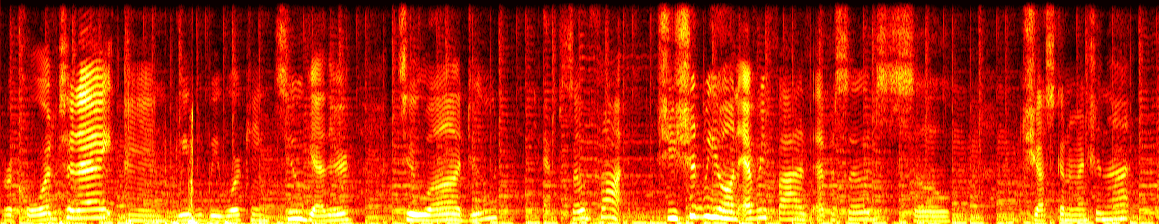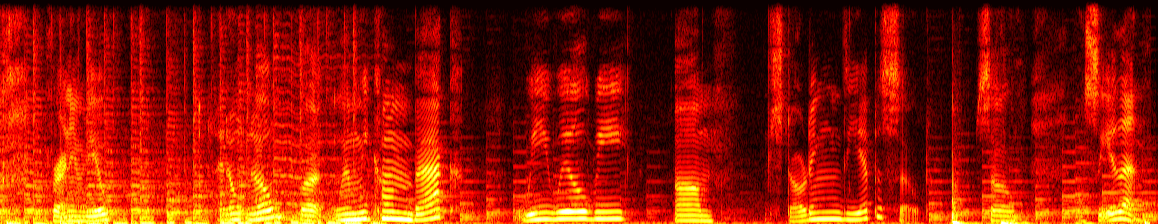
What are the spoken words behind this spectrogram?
record today, and we will be working together to uh, do episode 5. She should be on every 5 episodes, so just gonna mention that for any of you. I don't know, but when we come back, we will be um starting the episode. So, I'll see you then.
